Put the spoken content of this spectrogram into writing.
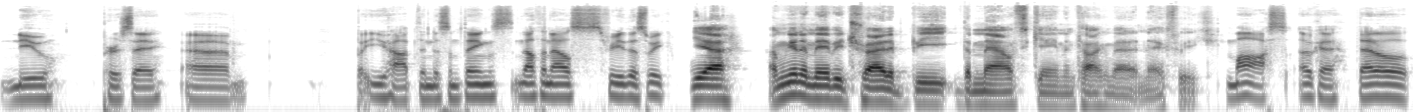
new per se. Um, but you hopped into some things. Nothing else for you this week? Yeah, I'm gonna maybe try to beat the mouse game and talk about it next week. Moss. Okay, that'll.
